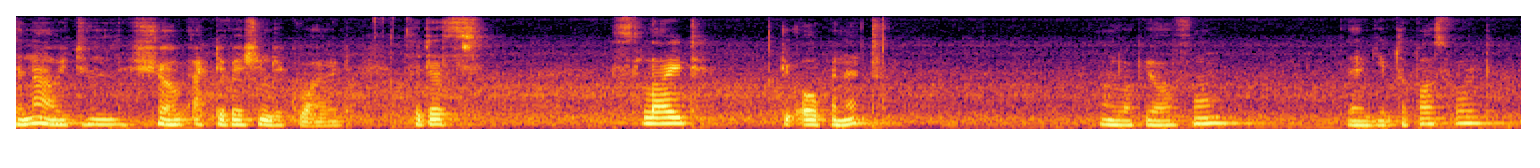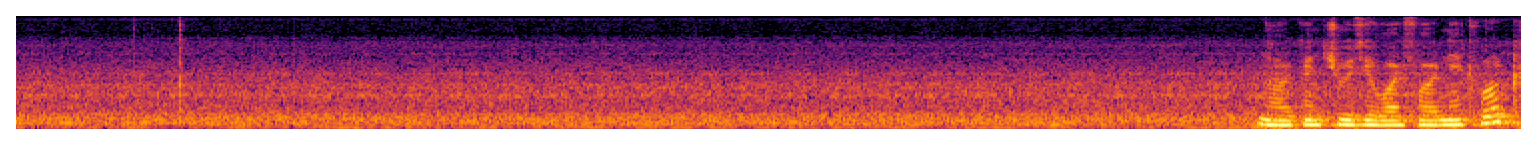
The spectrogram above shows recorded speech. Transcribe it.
so now it will show activation required. So just slide to open it. Unlock your phone. Then give the password. Now you can choose your Wi-Fi network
